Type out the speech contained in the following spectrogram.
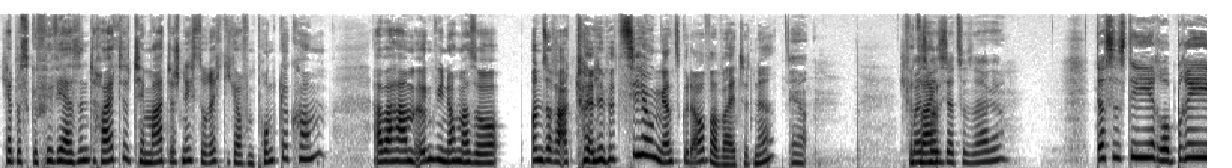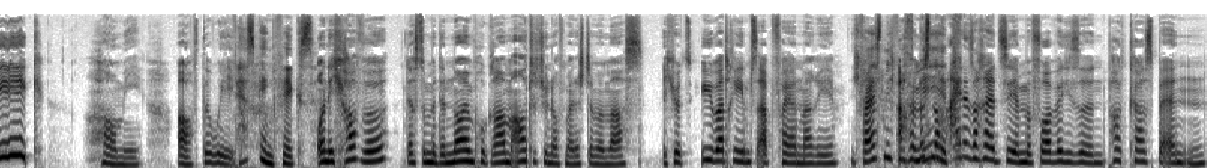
ich habe das Gefühl, wir sind heute thematisch nicht so richtig auf den Punkt gekommen, aber haben irgendwie nochmal so unsere aktuelle Beziehung ganz gut aufarbeitet, ne? Ja. Ich Weißt du, was ich dazu sage? Das ist die Rubrik Homie of the Week. das ging fix. Und ich hoffe, dass du mit dem neuen Programm Autotune auf meine Stimme machst. Ich würde es übertrieben abfeiern, Marie. Ich weiß nicht, wie Ach, wir es müssen geht. noch eine Sache erzählen, bevor wir diesen Podcast beenden.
